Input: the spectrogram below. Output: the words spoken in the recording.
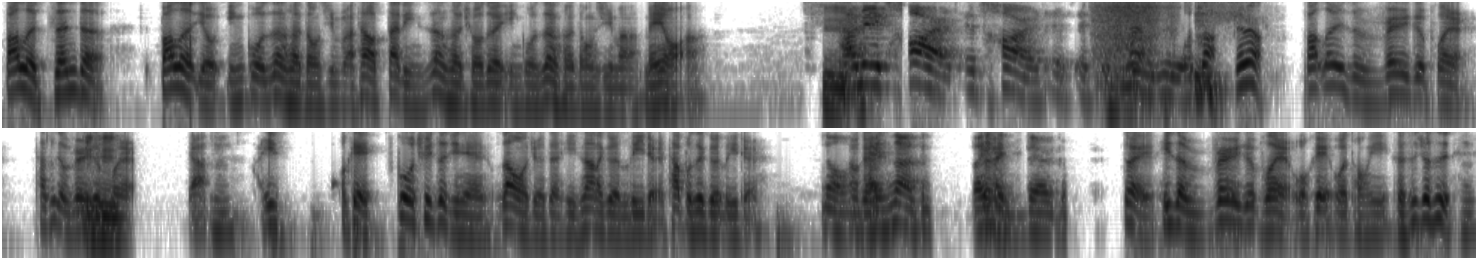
Butler 真的 Butler 有赢过任何东西吗？他有带领任何球队赢过任何东西吗？没有啊。嗯、I mean it's hard, it's hard, it's it's, it's 我知道，没有没有。Butler is a very good player，他是个 very good player，yeah，、mm hmm. he's OK。过去这几年让我觉得 he's not a good leader，他不是 good leader。No，OK，he's、okay? not good，but he's a very good。对，he's a very good player，我可以我同意。可是就是、mm hmm.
